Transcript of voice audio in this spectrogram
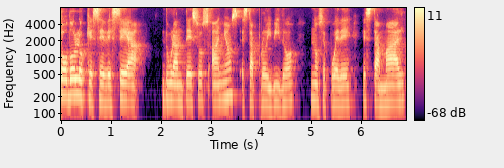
todo lo que se desea durante esos años está prohibido, no se puede, está mal,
